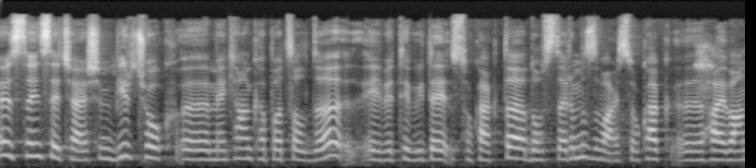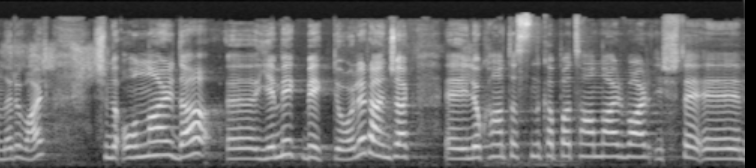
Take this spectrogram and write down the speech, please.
Evet Sayın Seçer, şimdi birçok e, mekan kapatıldı. Elbette bir de sokakta dostlarımız var, sokak e, hayvanları var. Şimdi onlar da e, yemek bekliyorlar ancak e, lokantasını kapatanlar var, işte e,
